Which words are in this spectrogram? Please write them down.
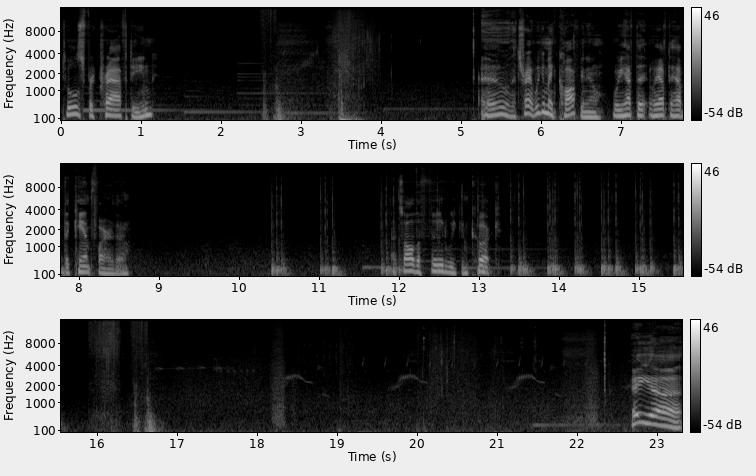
Tools for crafting. Oh, that's right. We can make coffee now. We have to we have to have the campfire though. That's all the food we can cook. Hey, uh,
